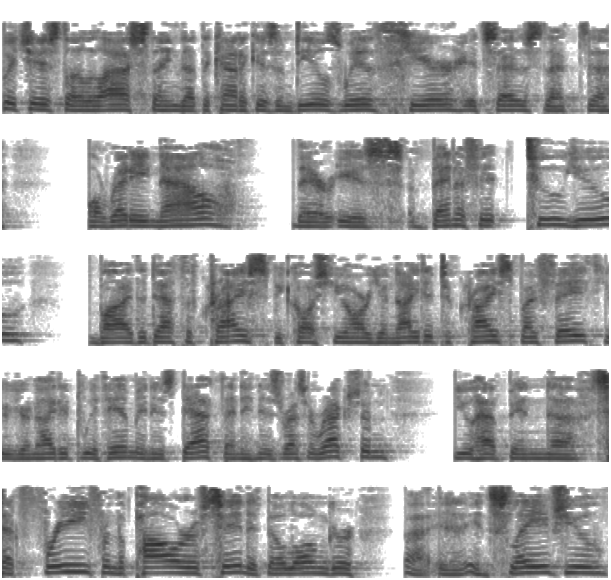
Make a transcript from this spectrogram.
which is the last thing that the Catechism deals with here. It says that uh, already now there is benefit to you by the death of Christ because you are united to Christ by faith. You're united with Him in His death and in His resurrection. You have been uh, set free from the power of sin. It no longer uh, enslaves you,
